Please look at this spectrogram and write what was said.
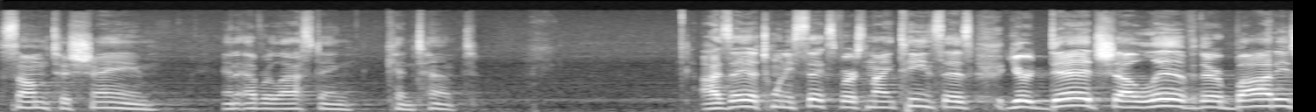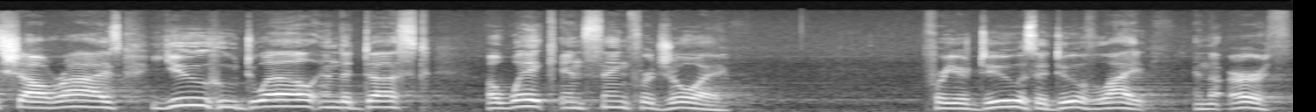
some to shame and everlasting contempt. Isaiah 26, verse 19 says, Your dead shall live, their bodies shall rise. You who dwell in the dust, awake and sing for joy. For your dew is a dew of light, and the earth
